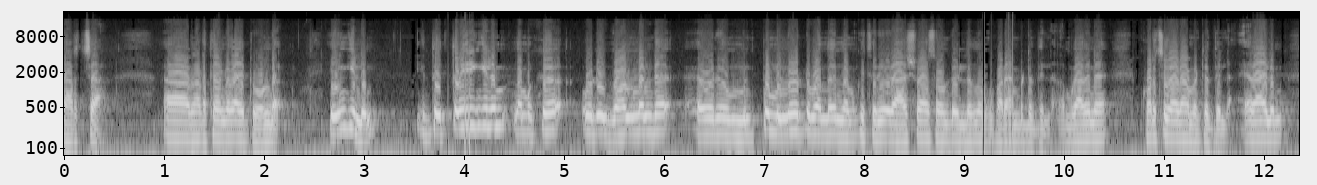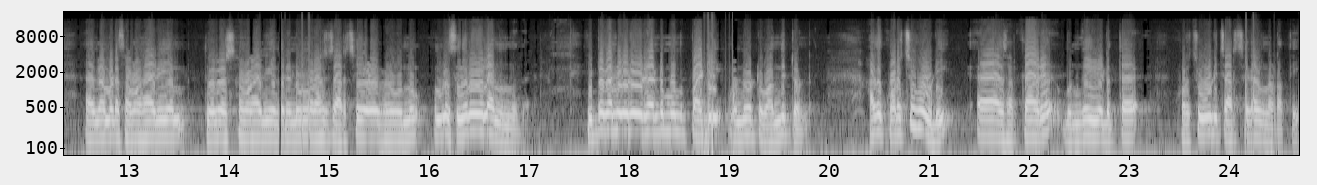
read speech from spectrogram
ചർച്ച നടത്തേണ്ടതായിട്ടുണ്ട്. എങ്കിലും ഇത് ഇത്രയെങ്കിലും നമുക്ക് ഒരു ഗവൺമെന്റ് ഒരു മുൻപ് മുന്നോട്ട് വന്നതിൽ നമുക്ക് ചെറിയൊരു ആശ്വാസമുണ്ട് ഇല്ലെന്ന് നമുക്ക് പറയാൻ പറ്റത്തില്ല. നമുക്ക് അതിനെ കുറച്ച് കാണാൻ പറ്റത്തില്ല. ഏതായാലും നമ്മുടെ സമകാലീയം ദൂരദർശന സമകാലീയം രണ്ട് മൂന്ന് പ്രാവശ്യം ചർച്ച ചെയ്യപ്പെടുന്നു നമ്മൾ സീറോയിലാണ് നിന്നത്. ഇപ്പം നമ്മളൊരു രണ്ട് മൂന്ന് പടി മുന്നോട്ട് വന്നിട്ടുണ്ട്. അത് കുറച്ചുകൂടി സർക്കാർ സർക്കാർ മുൻകൈയെടുത്ത് കുറച്ചുകൂടി ചർച്ചകൾ നടത്തി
